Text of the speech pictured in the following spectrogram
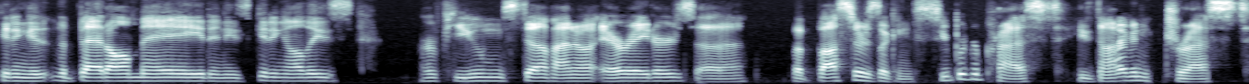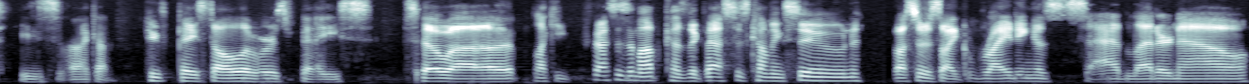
getting the bed all made, and he's getting all these perfume stuff. I don't know aerators. Uh, but Buster's looking super depressed. He's not even dressed. He's uh, got toothpaste all over his face. So uh Plucky dresses him up because the guest is coming soon. Buster's like writing a sad letter now.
